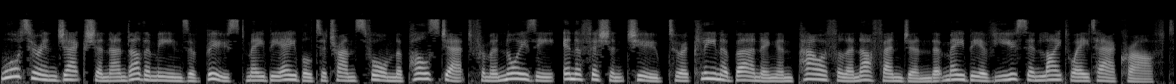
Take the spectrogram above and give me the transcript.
Water injection and other means of boost may be able to transform the pulse jet from a noisy, inefficient tube to a cleaner burning and powerful enough engine that may be of use in lightweight aircraft.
